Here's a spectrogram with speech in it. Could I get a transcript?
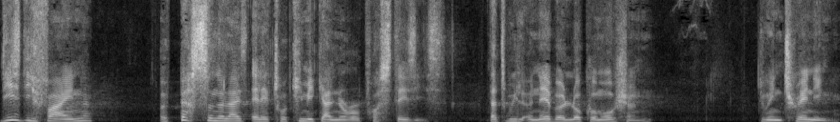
These define a personalized electrochemical neuroprosthesis that will enable locomotion during training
